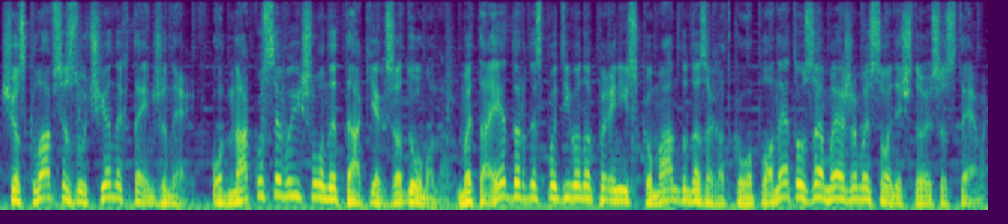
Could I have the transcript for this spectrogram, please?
що склався з учених та інженерів. Однак усе вийшло не так, як задумано. Метаедер несподівано переніс команду на загадкову планету за межами сонячної системи.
